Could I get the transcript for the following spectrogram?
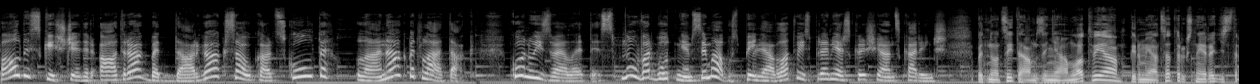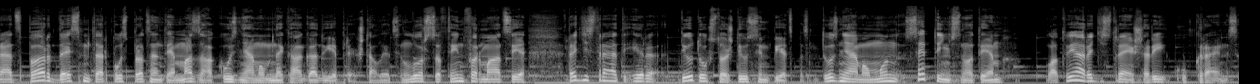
Paldiski šķiet ir ātrāk, bet dārgāk, savukārt skulte lēnāk, bet lētāk. Ko nu izvēlēties? Nu, varbūt ņemsim abus, pieļāva Latvijas premjerministrs Krišjāns Kariņš. Bet no citām ziņām Latvijā pirmajā ceturksnī reģistrēts par 10,5% mazāk uzņēmumu nekā gadu iepriekš. Tā liecina Lorsoft informācija. Reģistrēti ir 2215 uzņēmumi un septiņus no tiem Latvijā reģistrējuši arī Ukrainas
